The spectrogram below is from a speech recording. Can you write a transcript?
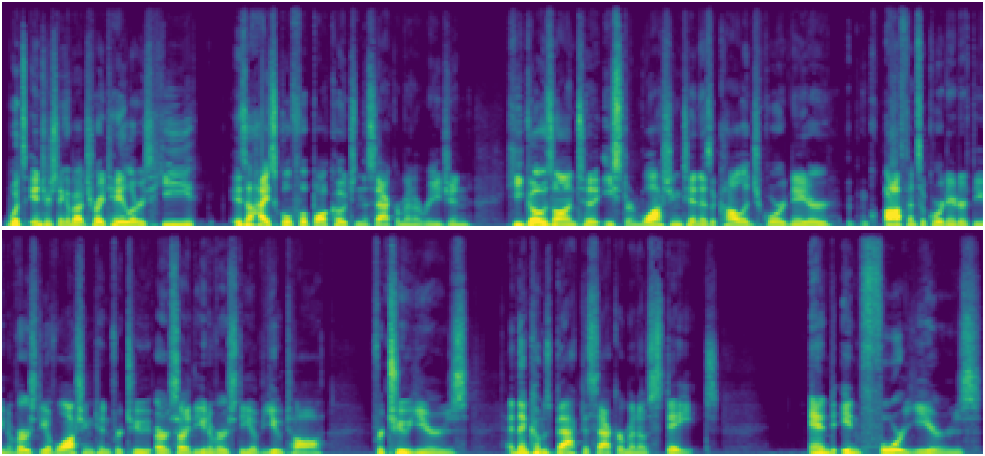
what's interesting about Troy Taylor is he is a high school football coach in the Sacramento region. He goes on to Eastern Washington as a college coordinator, offensive coordinator at the University of Washington for two, or sorry, the University of Utah for two years, and then comes back to Sacramento State. And in four years,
